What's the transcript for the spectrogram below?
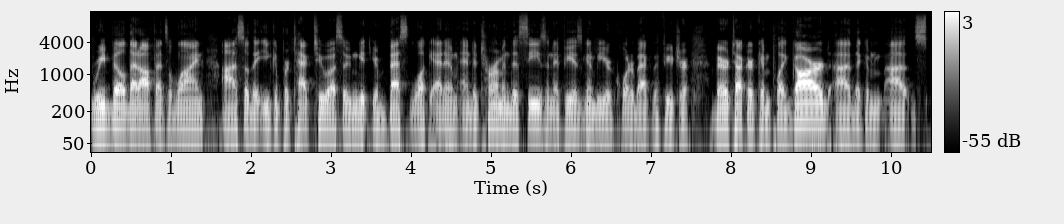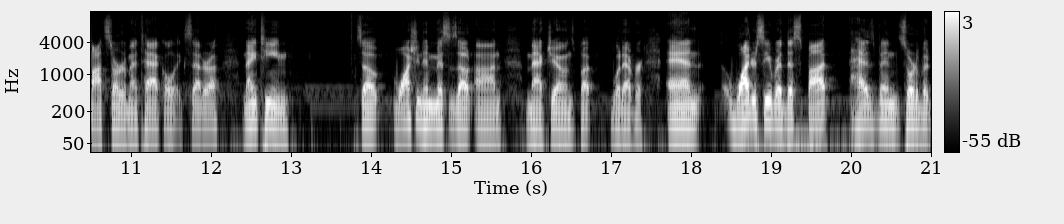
rebuild that offensive line uh, so that you can protect Tua, so you can get your best look at him and determine this season if he is going to be your quarterback of the future. Vera-Tucker can play guard, uh, they can spot start him at tackle, etc. 19. So Washington misses out on Mac Jones, but whatever. And wide receiver at this spot has been sort of a,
